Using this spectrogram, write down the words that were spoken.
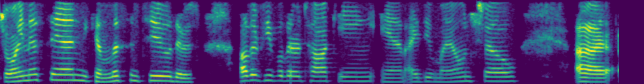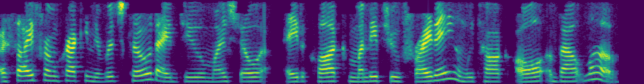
join us in. You can listen to. There's other people there talking, and I do my own show. Uh, aside from cracking the rich code, I do my show at 8 o'clock Monday through Friday, and we talk all about love.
